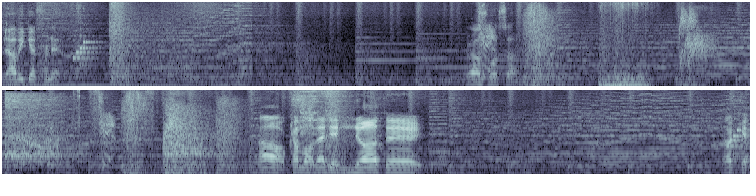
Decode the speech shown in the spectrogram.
That'll be good for now. Who else wants up? Oh, come on, that did nothing. Okay.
